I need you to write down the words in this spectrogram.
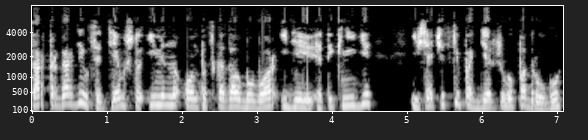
Сартер гордился тем, что именно он подсказал Бувар идею этой книги и всячески поддерживал подругу,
